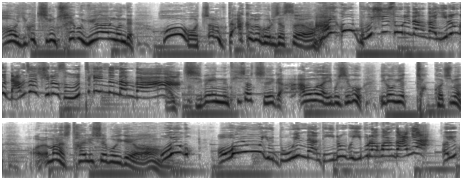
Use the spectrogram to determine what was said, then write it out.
아, 이거 지금 최고 유행하는 건데, 어, 어쩌면 딱 그걸 고르셨어요. 아이고, 무슨 소리단가? 이런 걸 남사 실어서 어떻게 입는단가? 아, 집에 있는 티셔츠 그 아무거나 입으시고 이거 위에 툭 걸치면 얼마나 스타일리시해 보이게요. 어이구, 어휴, 이 노인네한테 이런 거 입으라고 하는 거 아니야? 어이구,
